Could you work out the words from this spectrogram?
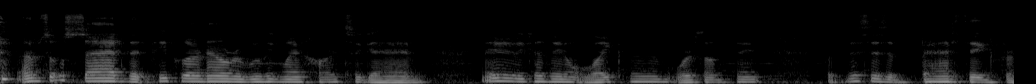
I'm so sad that people are now removing my hearts again. Maybe because they don't like them or something. But this is a bad thing for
